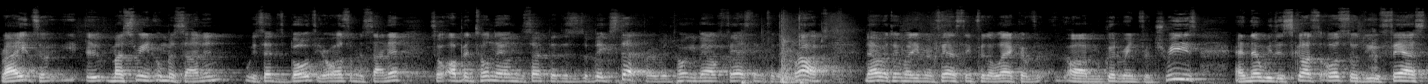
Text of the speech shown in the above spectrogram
right? So Masrian umasanin, we said it's both. You're also masanin. So up until now in the Masechta, this is a big step. Right? We're talking about fasting for the crops. Now we're talking about even fasting for the lack of um, good rain for trees. And then we discussed also, do you fast?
